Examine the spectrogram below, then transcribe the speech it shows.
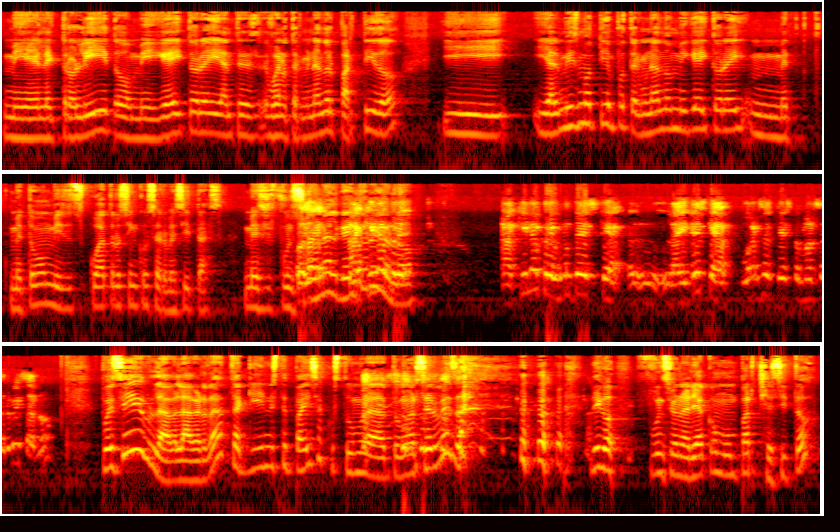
mi electrolit o mi Gatorade antes, bueno, terminando el partido y, y al mismo tiempo terminando mi Gatorade me, me tomo mis cuatro o cinco cervecitas? ¿Me funciona el Gatorade o no? Aquí la pregunta es que la idea es que a fuerza quieres tomar cerveza, ¿no? Pues sí, la, la verdad, aquí en este país se acostumbra a tomar cerveza. digo, ¿funcionaría como un parchecito?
